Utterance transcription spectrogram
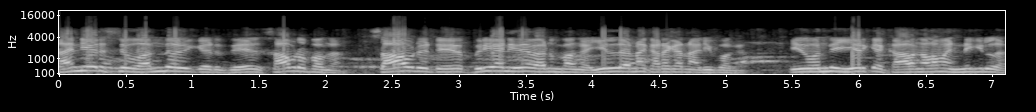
தண்ணி அரிசி வந்ததுக்கு எடுத்து சாப்பிடுப்பாங்க. சாப்பிட்டுட்டு பிரியாணி தான் வேணும்பாங்க. இல்லைன்னா கடைக்காரன் அடிப்பாங்க. இது வந்து இயற்கை காலங்காலமா இன்னைக்கு இல்லை.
